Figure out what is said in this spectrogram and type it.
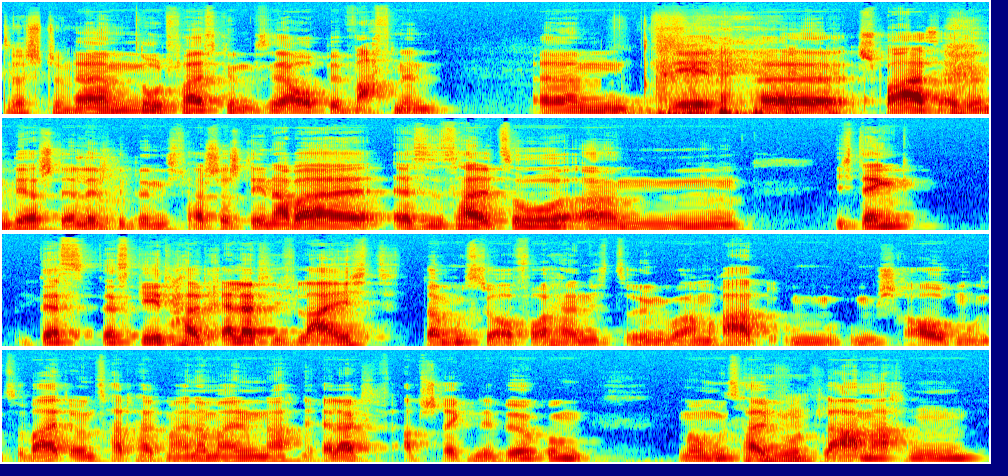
Das stimmt. Ähm, notfalls können sie ja auch bewaffnen. Ähm, nee, äh, Spaß, also an der Stelle bitte nicht falsch verstehen. Aber es ist halt so, ähm, ich denke, das, das geht halt relativ leicht. Da musst du auch vorher nichts irgendwo am Rad um, umschrauben und so weiter. Und es hat halt meiner Meinung nach eine relativ abschreckende Wirkung. Man muss halt mhm. nur klar machen,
